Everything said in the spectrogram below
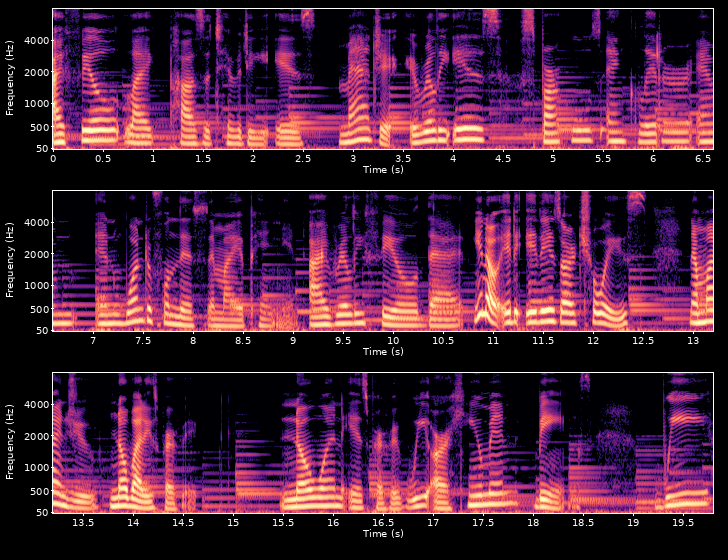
I feel like positivity is magic. It really is sparkles and glitter and and wonderfulness in my opinion. I really feel that, you know, it, it is our choice. Now mind you, nobody's perfect. No one is perfect. We are human beings. We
